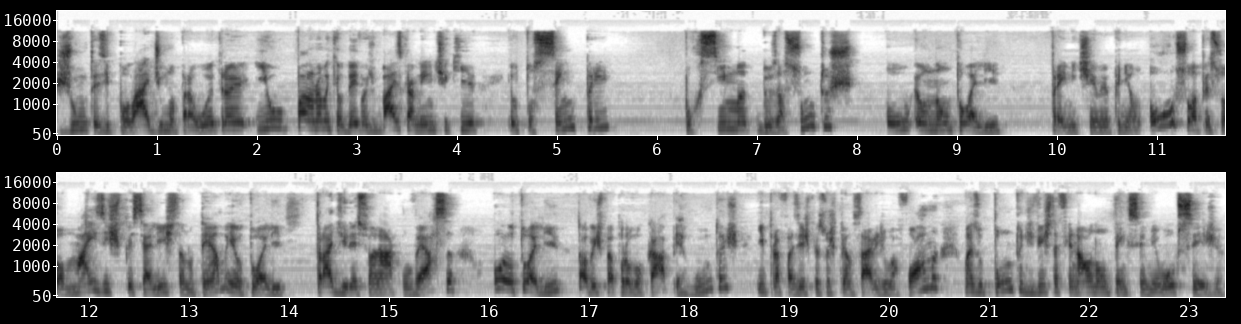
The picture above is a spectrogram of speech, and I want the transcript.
juntas e pular de uma para outra. E o panorama que eu dei foi basicamente que eu tô sempre por cima dos assuntos ou eu não tô ali para emitir a minha opinião. Ou eu sou a pessoa mais especialista no tema e eu tô ali para direcionar a conversa, ou eu tô ali talvez para provocar perguntas e para fazer as pessoas pensarem de uma forma, mas o ponto de vista final não tem que ser meu, ou seja,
